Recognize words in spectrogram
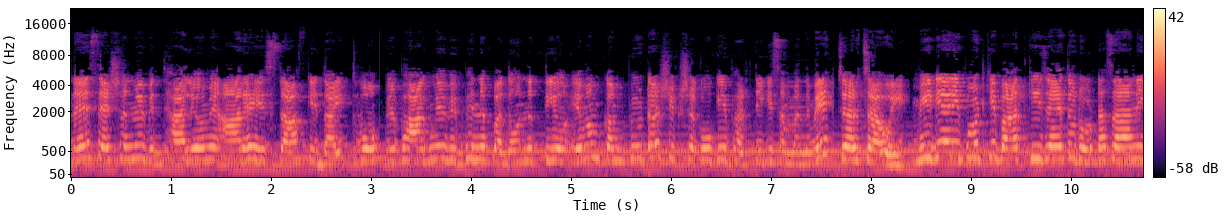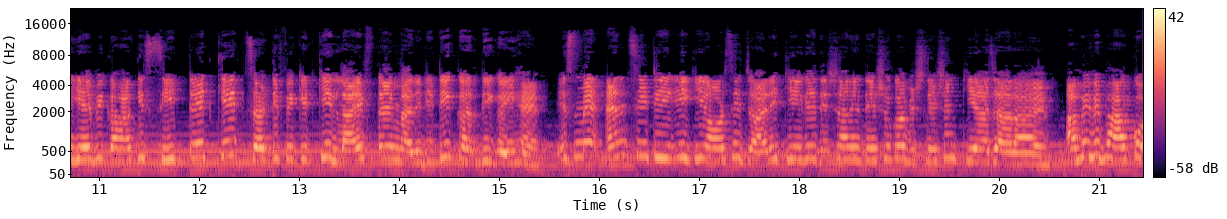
नए सेशन में विद्यालयों में आ रहे स्टाफ के दायित्वों, विभाग में विभिन्न पद पदोन्नतियों एवं कंप्यूटर शिक्षकों की भर्ती के संबंध में चर्चा हुई। मीडिया रिपोर्ट की बात की जाए तो डोटासरा ने यह भी कहा कि सी टेट के सर्टिफिकेट की लाइफ टाइम वैलिडिटी कर दी गई है। इसमें एनसीटीई की ओर से जारी किए गए दिशा निर्देशों का विश्लेषण किया जा रहा है। अभी विभाग को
